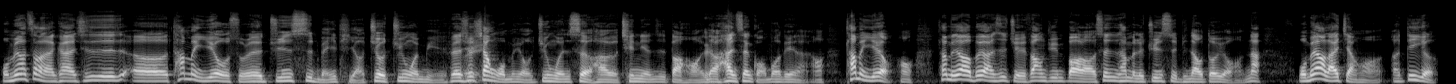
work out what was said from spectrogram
我们要这样来看，其实呃，他们也有所谓的军事媒体啊，就军文媒，比如说像我们有军文社，还有青年日报哈，那汉声广播电台啊，他们也有哈，他们要不管是解放军报了，甚至他们的军事频道都有。那我们要来讲哦，呃，第一个。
